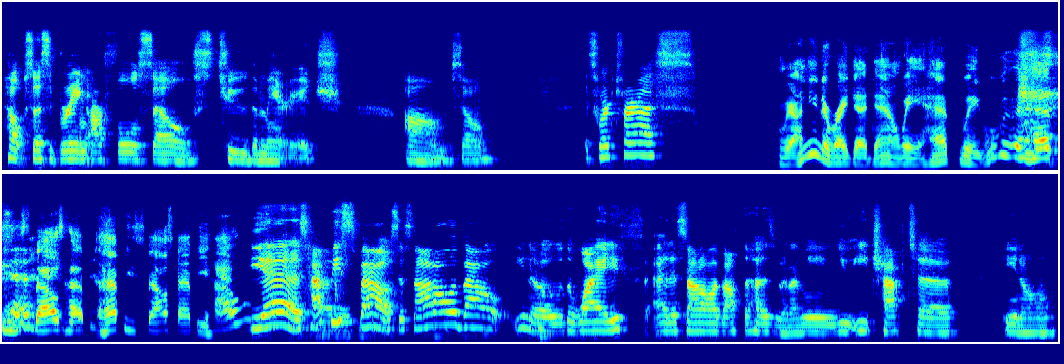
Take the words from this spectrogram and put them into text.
helps us bring our full selves to the marriage. Um so it's worked for us Wait, I need to write that down. Wait, happy wait, what was it? Happy spouse, happy, happy spouse, happy house? Yes, happy oh. spouse. It's not all about, you know, the wife and it's not all about the husband. I mean, you each have to, you know,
